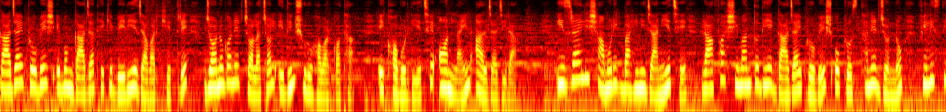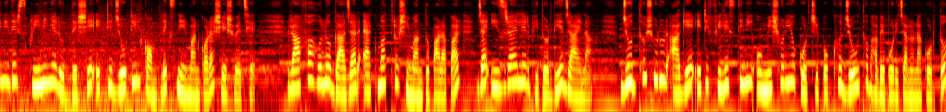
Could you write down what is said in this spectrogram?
গাজায় প্রবেশ এবং গাজা থেকে বেরিয়ে যাওয়ার ক্ষেত্রে জনগণের চলাচল এদিন শুরু হওয়ার কথা। এই খবর দিয়েছে অনলাইন আল জাজিরা। ইসরায়েলি সামরিক বাহিনী জানিয়েছে, রাফা সীমান্ত দিয়ে গাজায় প্রবেশ ও প্রস্থানের জন্য ফিলিস্তিনিদের স্ক্রিনিংয়ের উদ্দেশ্যে একটি জটিল কমপ্লেক্স নির্মাণ করা শেষ হয়েছে। রাফা হল গাজার একমাত্র সীমান্ত পারাপার, যা ইসরায়েলের ভিতর দিয়ে যায় না। যুদ্ধ শুরুর আগে এটি ফিলিস্তিনি ও মিশরীয় কর্তৃপক্ষ যৌথভাবে পরিচালনা করত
